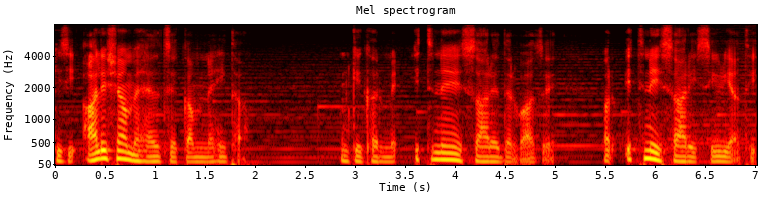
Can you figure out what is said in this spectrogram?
किसी आलिशा महल से कम नहीं था। उनके घर में इतने सारे दरवाजे और इतनी सारी सीढ़ियाँ थी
